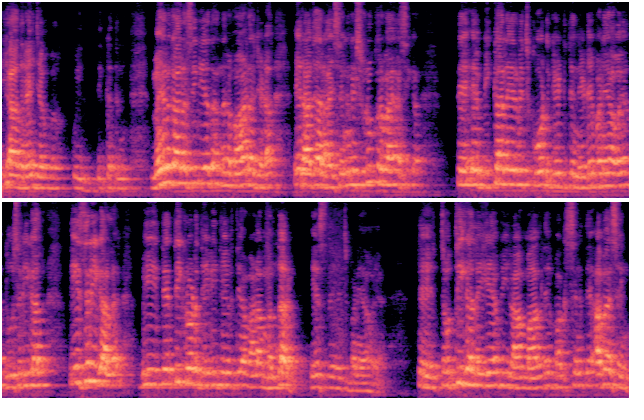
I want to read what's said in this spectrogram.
ਯਾਦ ਰਹਿ ਜਾਊਗਾ, ਕੋਈ ਦਿੱਕਤ ਨਹੀਂ। ਮੇਨ ਗੱਲ ਸੀ ਵੀ ਇਹਦਾ ਨਿਰਮਾਣ ਹੈ ਜਿਹੜਾ, ਇਹ ਰਾਜਾ ਰਾਜ ਸਿੰਘ ਨੇ ਸ਼ੁਰੂ ਕਰਵਾਇਆ ਸੀਗਾ। ਤੇ ਇਹ ਬੀਕਾਨੇਰ ਵਿੱਚ ਕੋਟ ਗੇਟ ਦੇ ਨੇੜੇ ਬਣਿਆ ਹੋਇਆ। ਦੂਸਰੀ ਗੱਲ, ਤੀਸਰੀ ਗੱਲ, ਵੀ 33 ਕਰੋੜ ਦੇਵੀ ਦੇਵਤਿਆਂ ਵਾਲਾ ਮੰਦਿਰ ਇਸ ਦੇ ਵਿੱਚ ਬਣਿਆ ਹੋਇਆ। ਤੇ ਚੌਥੀ ਗੱਲ ਇਹ ਹੈ ਵੀ ਰਾਮ ਮਾਲਦੇਵ ਬਖਤ ਸਿੰਘ ਤੇ ਅਭੈ ਸਿੰਘ,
